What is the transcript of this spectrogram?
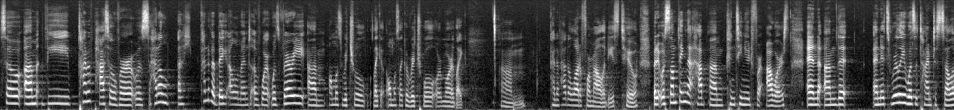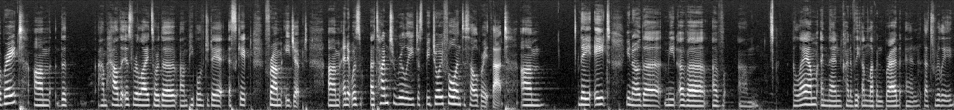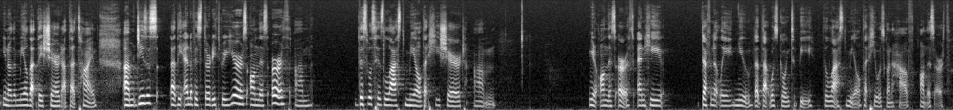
So um, the time of Passover was had a, a kind of a big element of where it was very um, almost ritual, like almost like a ritual, or more like um, kind of had a lot of formalities too. But it was something that um, continued for hours, and um, the and it really was a time to celebrate um, the how the Israelites or the people of Judea escaped from Egypt. Um, and it was a time to really just be joyful and to celebrate that. Um, they ate, you know, the meat of a of um, a lamb and then kind of the unleavened bread, and that's really, you know, the meal that they shared at that time. Um, Jesus, at the end of his 33 years on this earth, um, this was his last meal that he shared, um, you know, on this earth, and he definitely knew that that was going to be the last meal that he was going to have on this earth.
